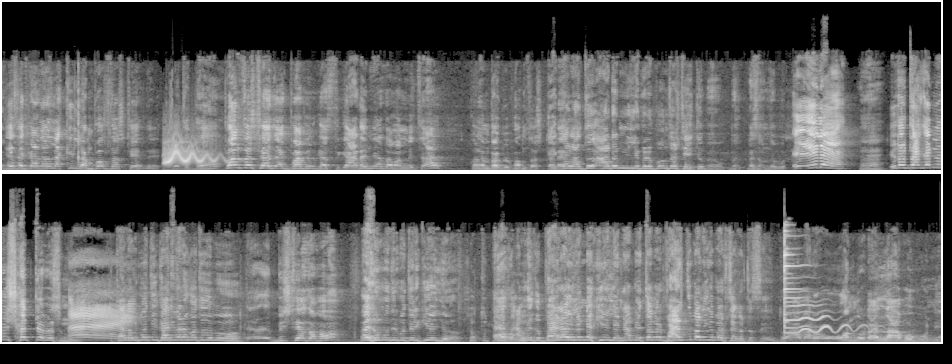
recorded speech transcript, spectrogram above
এই যে কাঁঠালটা কিনলাম পঞ্চাশ টাকা পঞ্চাশ টাকা এক ভাবির কাছ থেকে আড়ে নিয়ে যাবার নি স্যার করলাম ভাবি পঞ্চাশ টাকা গালাল তো আড়ে নিলে বেড়ে পঞ্চাশ টাকা তো বেতন দেবো এ- এটা। এটা টাকা নিয়ে ষাট টাকা বেশ গালাল প্রতি গাড়ি ভাড়া কত দেবো বিশ টাকা যাব এই সমুদ্রের মধ্যে কি হইল সত্তর টাকা আপনি তো বাইরে হইলেন না কি হইলেন আপনি তো আবার ভাস দিবানি ব্যবসা করতেছে তো আবার অন্যটাই লাভ হব নি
